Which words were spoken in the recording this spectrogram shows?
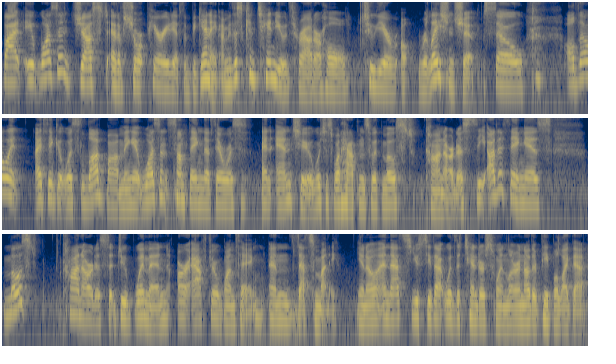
But it wasn't just at a short period at the beginning. I mean this continued throughout our whole two year uh, relationship. So although it I think it was love bombing, it wasn't something that there was an end to, which is what happens with most con artists. The other thing is most con artists that dupe women are after one thing, and that's money. You know, and that's you see that with the Tinder swindler and other people like that.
